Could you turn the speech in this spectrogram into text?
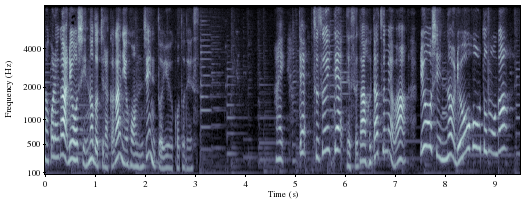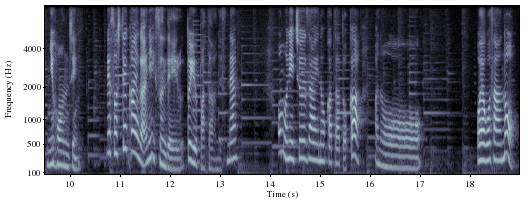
まあ、これが両親のどちらかが日本人ということです。はい。で、続いてですが、2つ目は、両親の両方ともが日本人。で、そして海外に住んでいるというパターンですね。主に駐在の方とか、あのー、親御さんの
